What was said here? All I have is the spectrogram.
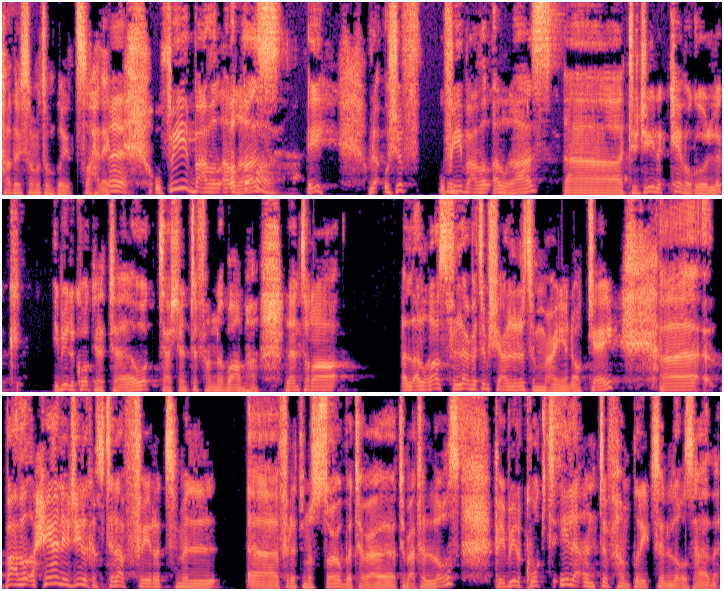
هذا يسمى تمطيط صح عليك. إيه. وفي بعض الالغاز اي لا وشوف وفي بعض الألغاز آه تجي لك كيف أقول لك؟ يبي لك وقت وقت عشان تفهم نظامها. لأن ترى الألغاز في اللعبة تمشي على رتم معين أوكي؟ آه بعض الأحيان يجي لك اختلاف في رتم ال آه في رتم الصعوبة تبع تبعت اللغز. فيبي لك وقت إلى أن تفهم طريقة اللغز هذا.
